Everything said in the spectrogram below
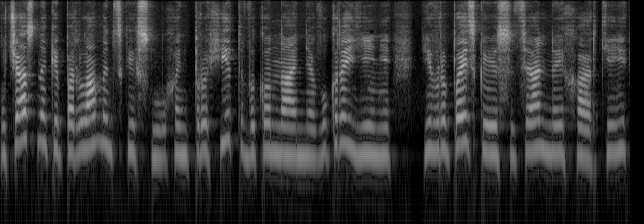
Учасники парламентських слухань про хід виконання в Україні Європейської соціальної хартії,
